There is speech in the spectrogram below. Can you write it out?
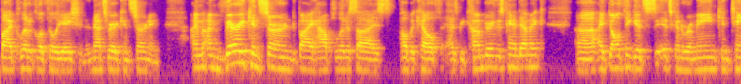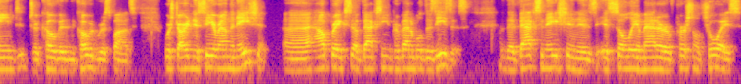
by political affiliation. And that's very concerning. I'm, I'm very concerned by how politicized public health has become during this pandemic. Uh, I don't think it's it's going to remain contained to COVID and the COVID response. We're starting to see around the nation uh, outbreaks of vaccine preventable diseases. That vaccination is is solely a matter of personal choice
